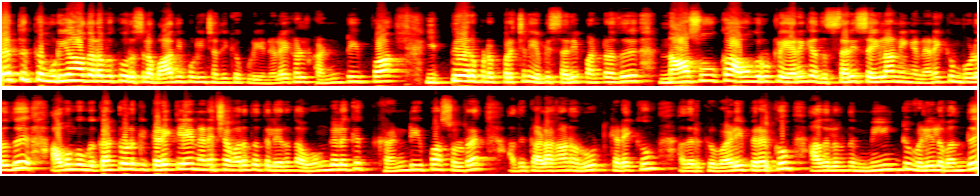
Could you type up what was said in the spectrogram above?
ஏற்றுக்க முடியாத அளவுக்கு ஒரு சில பாதிப்புகளையும் சந்திக்கக்கூடிய நிலைகள் கண்டிப்பாக இப்போ ஏற்பட்ட பிரச்சனை எப்படி சரி பண்ணுறது நாசூக்காக அவங்க ரூட்டில் இறங்கி அது சரி செய்யலாம்னு நீங்கள் நினைக்கும் பொழுது அவங்க உங்கள் கண்ட்ரோலுக்கு கிடைக்கலேன்னு நினச்ச வருத்தத்தில் இருந்தால் உங்களுக்கு கண்டிப்பாக சொல்கிறேன் அதுக்கு அழகான ரூட் கிடைக்கும். அதற்கு வழி பிறக்கும். அதிலிருந்து மீண்டும் வெளியில் வந்து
